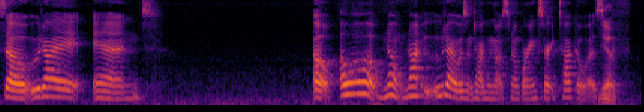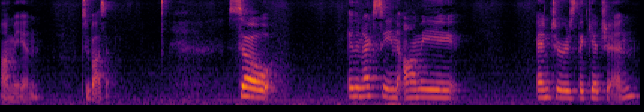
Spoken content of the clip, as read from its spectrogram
So Yuudai and oh oh oh oh no not Yuudai wasn't talking about snowboarding. Sorry, Taka was Yeah. with Ami and Tsubasa. So in the next scene, Ami enters the kitchen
